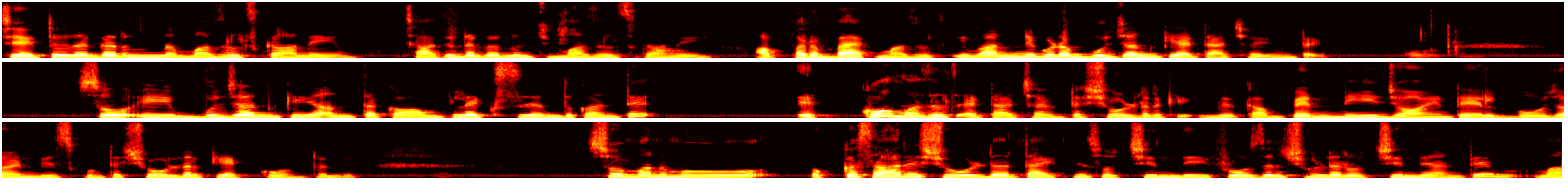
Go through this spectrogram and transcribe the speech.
చేతు దగ్గర ఉన్న మజిల్స్ కానీ ఛాతీ దగ్గర నుంచి మజిల్స్ కానీ అప్పర్ బ్యాక్ మజిల్స్ ఇవన్నీ కూడా భుజానికి అటాచ్ అయి ఉంటాయి. సో ఈ భుజానికి అంత కాంప్లెక్స్ ఎందుకంటే ఎక్కువ మజిల్స్ అటాచ్ అయి ఉంటాయి షోల్డర్కి. మీరు కంపేర్ నీ జాయింట్ ఎల్బో జాయింట్ తీసుకుంటే షోల్డర్కి ఎక్కువ ఉంటుంది. సో మనము ఒక్కసారి షోల్డర్ టైట్నెస్ వచ్చింది ఫ్రోజన్ షోల్డర్ వచ్చింది అంటే మా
